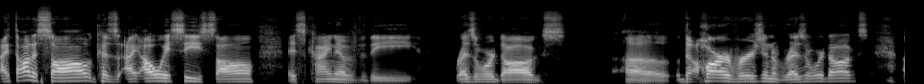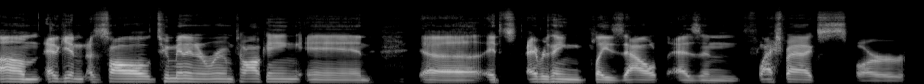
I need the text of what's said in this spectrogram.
I thought of Saw because I always see Saw as kind of the Reservoir Dogs, uh, the horror version of Reservoir Dogs. Um, and again, I saw two men in a room talking, and uh, it's everything plays out as in flashbacks or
